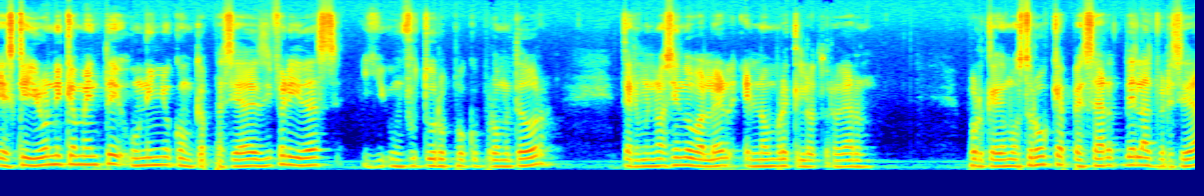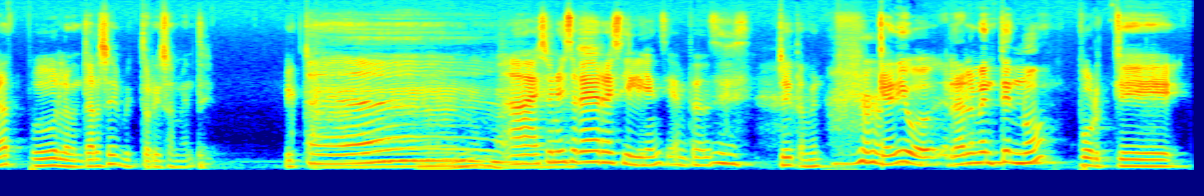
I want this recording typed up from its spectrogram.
es que irónicamente un niño con capacidades diferidas y un futuro poco prometedor terminó haciendo valer el nombre que le otorgaron, porque demostró que a pesar de la adversidad pudo levantarse victoriosamente. Víctor. Ah, ah, es una historia de resiliencia, entonces. Sí, también. que digo, realmente no, porque.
